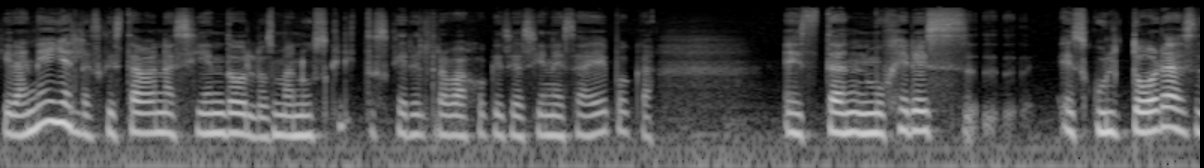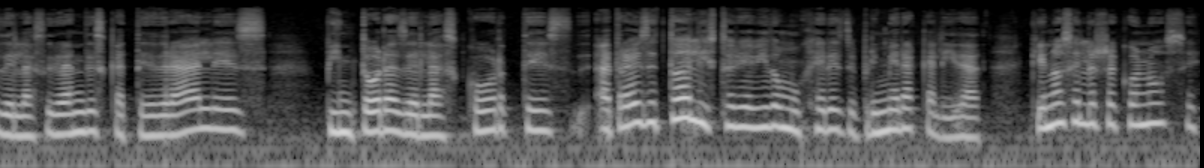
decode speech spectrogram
que eran ellas las que estaban haciendo los manuscritos, que era el trabajo que se hacía en esa época. Están mujeres escultoras de las grandes catedrales, pintoras de las cortes. A través de toda la historia ha habido mujeres de primera calidad que no se les reconoce.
